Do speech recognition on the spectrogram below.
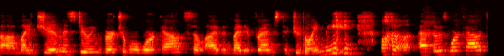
uh, my gym is doing virtual workouts, so I've invited friends to join me at those workouts.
